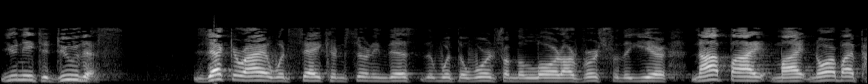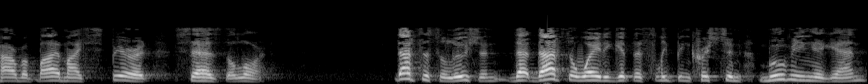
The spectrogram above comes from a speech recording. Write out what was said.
You need to do this. Zechariah would say concerning this with the words from the Lord, our verse for the year, not by might nor by power, but by my spirit, says the Lord. That's the solution. That, that's the way to get the sleeping Christian moving again.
